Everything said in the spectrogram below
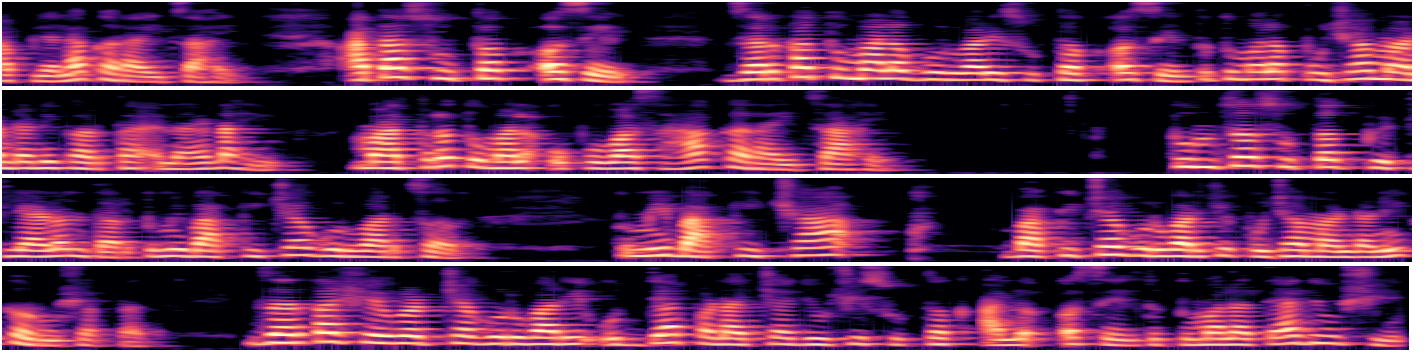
आपल्याला करायचं आहे. आता सुतक असेल जर का तुम्हाला गुरुवारी सुतक असेल तर तुम्हाला पूजा मांडणी करता येणार नाही. मात्र तुम्हाला उपवास हा करायचा आहे. तुमचं सुतक फिटल्यानंतर तुम्ही बाकीच्या गुरुवारचं तुम्ही बाकीच्या बाकीच्या गुरुवारची पूजा मांडणी करू शकतात. जर का शेवटच्या गुरुवारी उद्यापनाच्या दिवशी सुतक आलं असेल तर तुम्हाला त्या दिवशी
